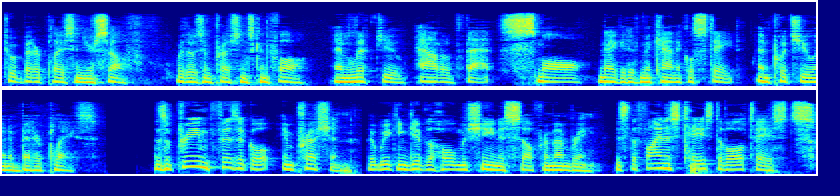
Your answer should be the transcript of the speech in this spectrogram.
to a better place in yourself where those impressions can fall and lift you out of that small negative mechanical state and put you in a better place. The supreme physical impression that we can give the whole machine is self-remembering. It's the finest taste of all tastes.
